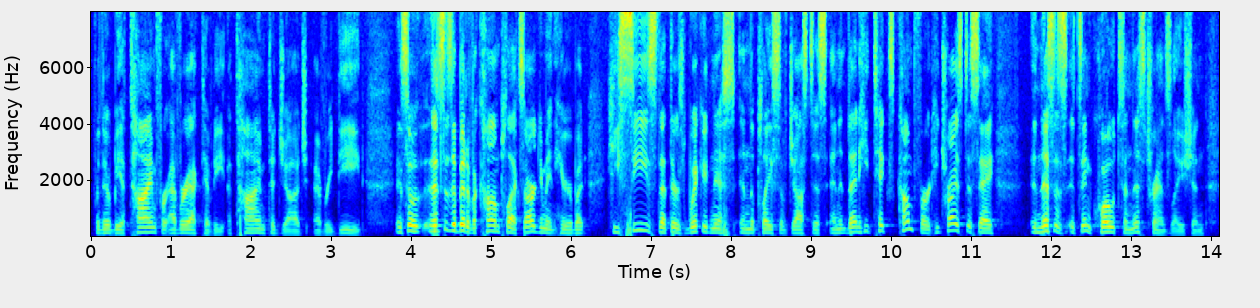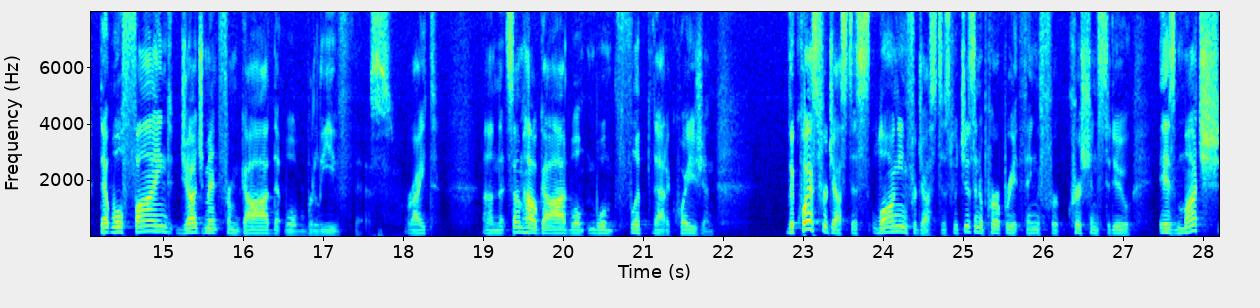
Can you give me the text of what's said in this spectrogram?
for there will be a time for every activity, a time to judge every deed. And so this is a bit of a complex argument here, but he sees that there's wickedness in the place of justice, and then he takes comfort. He tries to say, and this is it's in quotes in this translation, that we'll find judgment from God that will relieve this, right? Um, that somehow God will, will flip that equation. The quest for justice, longing for justice, which is an appropriate thing for Christians to do, is much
